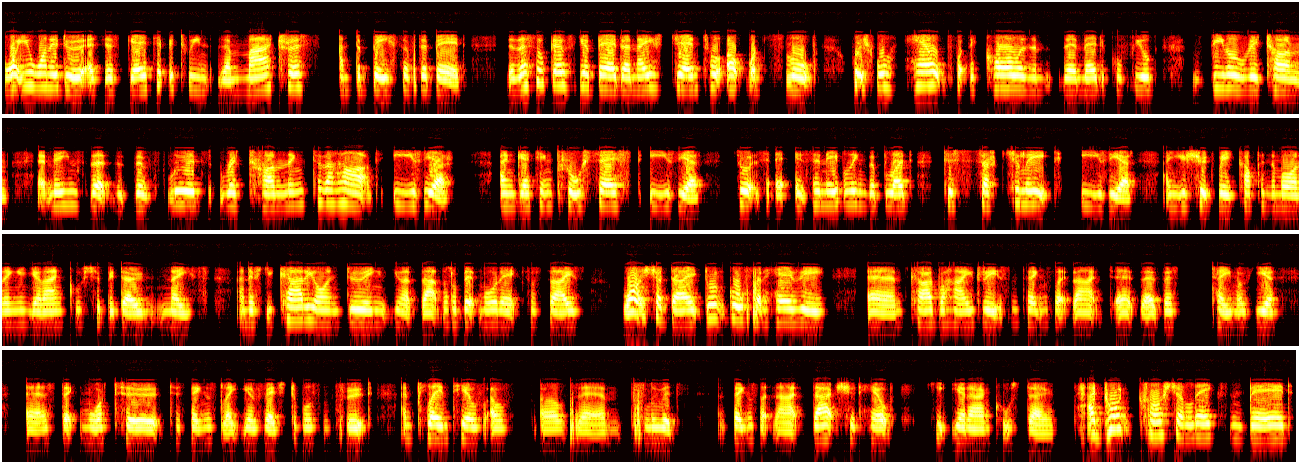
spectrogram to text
What you want to do is just get it between the mattress and the base of the bed. Now, this will give your bed a nice gentle upward slope, which will help what they call in the, the medical field venal return. It means that the, the fluids returning to the heart easier and getting processed easier. So it's, it's enabling the blood to circulate easier. And you should wake up in the morning and your ankles should be down nice. And if you carry on doing you know, that little bit more exercise, watch your diet. Don't go for heavy um, carbohydrates and things like that at, at this time of year. Uh, stick more to, to things like your vegetables and fruit and plenty of, of, of um, fluids and things like that. That should help keep your ankles down. And don't cross your legs in bed.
